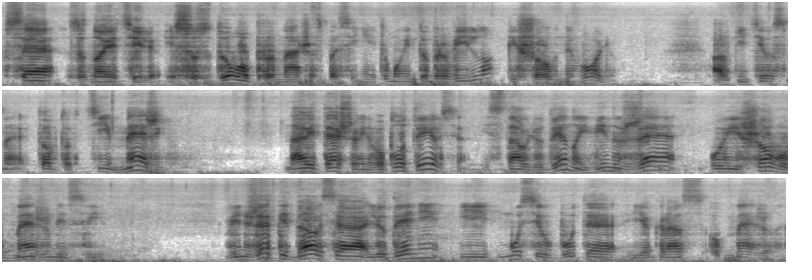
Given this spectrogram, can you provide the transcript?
все з одною ціллю. Ісус думав про наше спасіння, і тому Він добровільно пішов в неволю, а в кінці у смерть. Тобто в ці межі, навіть те, що Він воплотився і став людиною, він вже увійшов в обмежений світ. Він вже піддався людині і мусив бути якраз обмеженим.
